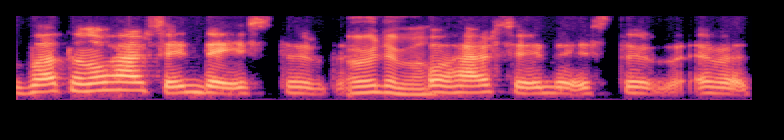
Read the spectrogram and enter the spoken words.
Zaten o her şeyi değiştirdi. Öyle mi? O her şeyi değiştirdi. Evet.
